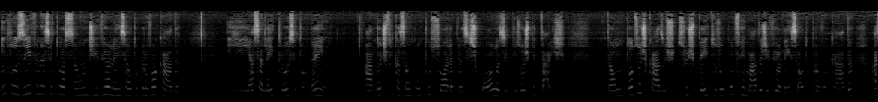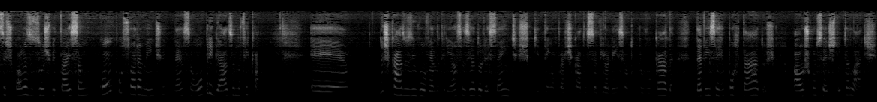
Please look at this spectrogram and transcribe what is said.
inclusive na situação de violência autoprovocada. E essa lei trouxe também a notificação compulsória para as escolas e para os hospitais. Então, todos os casos suspeitos ou confirmados de violência autoprovocada, as escolas e os hospitais são compulsoriamente, né, são obrigados a notificar. É, nos casos envolvendo crianças e adolescentes que tenham praticado essa violência autoprovocada, devem ser reportados aos conselhos tutelares.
